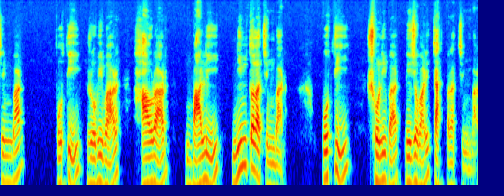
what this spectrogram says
চেম্বার, প্রতি রবিবার হাওড়ার বালি নিমতলা চেম্বার, প্রতি শনিবার নিজ বাড়ি চাঁদপাড়ার চেম্বার।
